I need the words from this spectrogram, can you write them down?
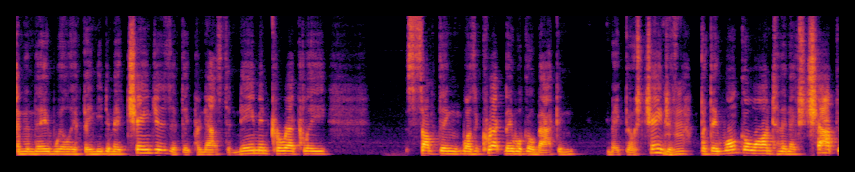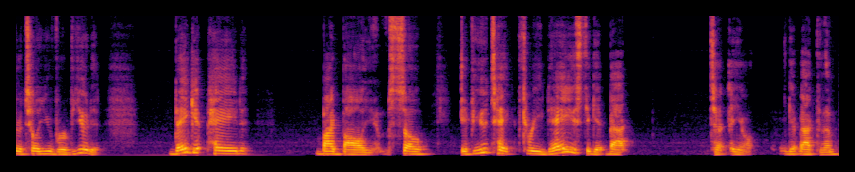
and then they will, if they need to make changes, if they pronounced a name incorrectly, something wasn't correct, they will go back and make those changes. Mhm. But they won't go on to the next chapter till you've reviewed it. They get paid by volume. So if you take three days to get back to you know get back to them,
